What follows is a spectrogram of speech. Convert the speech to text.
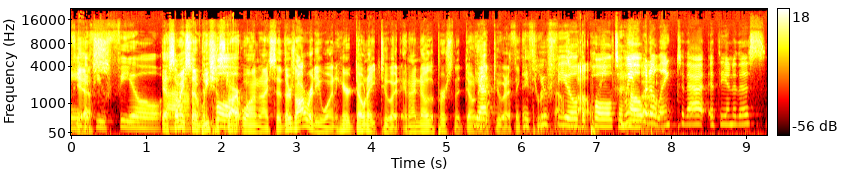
GoFundMe Yes. if you feel. Yeah, somebody um, said we should pull. start one. I said, "There's already one here. Donate to it." And I know the person that donated Yep. to it. I think he if threw you feel the pull to Can we put a link to that at the end of this?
